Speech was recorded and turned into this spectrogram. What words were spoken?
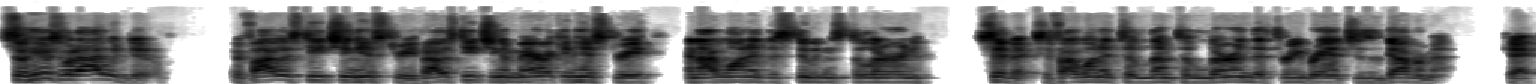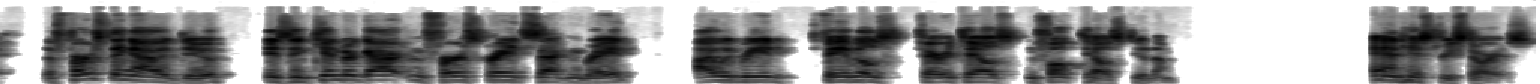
So here's what I would do. If I was teaching history, if I was teaching American history and I wanted the students to learn civics, if I wanted to, them to learn the three branches of government, okay, the first thing I would do is in kindergarten, first grade, second grade, I would read fables, fairy tales, and folk tales to them and history stories.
